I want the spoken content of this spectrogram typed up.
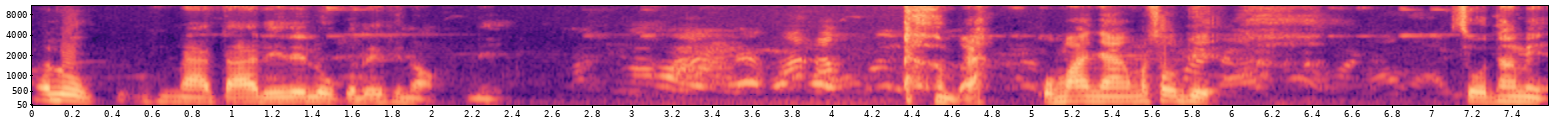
แล้วลูกหน้าตาดีได้ลูกก็ได้พี่น้องนี่ไปผมมายางมาโซนพี่โซนทางนี้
